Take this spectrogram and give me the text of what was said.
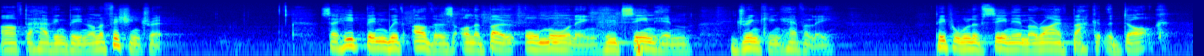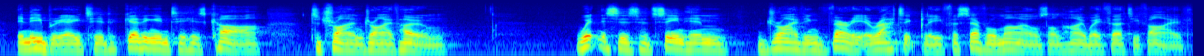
after having been on a fishing trip. So he'd been with others on a boat all morning who'd seen him drinking heavily. People will have seen him arrive back at the dock, inebriated, getting into his car to try and drive home. Witnesses had seen him driving very erratically for several miles on Highway 35.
